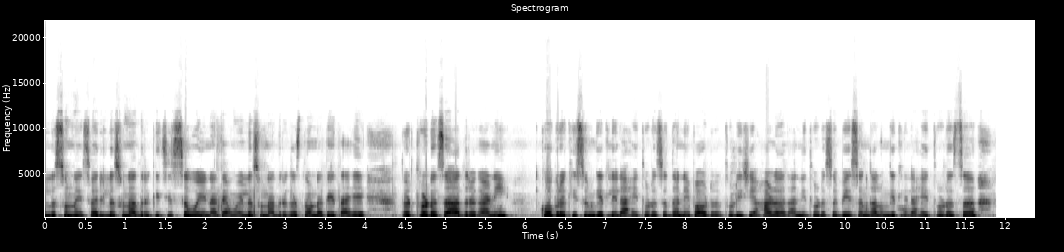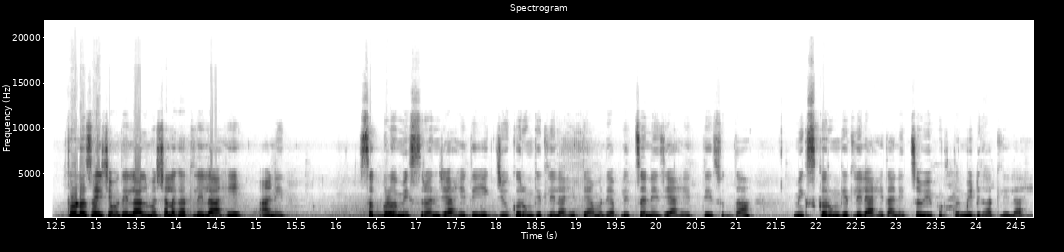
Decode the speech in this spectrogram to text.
लसूण नाही सॉरी लसूण अद्रकीची सवय ना त्यामुळे लसूण अद्रकच तोंडात येत आहे. तर थोडंसं अद्रक आणि खोबरं खिसून घेतलेलं आहे. थोडंसं धने पावडर थोडीशी हळद आणि थोडंसं बेसन घालून घेतलेलं आहे. थोडंसं थोडासा ह्याच्यामध्ये लाल मसाला घातलेला आहे आणि सगळं मिश्रण जे आहे ते एकजीव करून घेतलेलं आहे. त्यामध्ये आपले चणे जे आहेत ते सुद्धा मिक्स करून घेतलेले आहेत आणि चवीपुरतं मीठ घातलेलं आहे.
